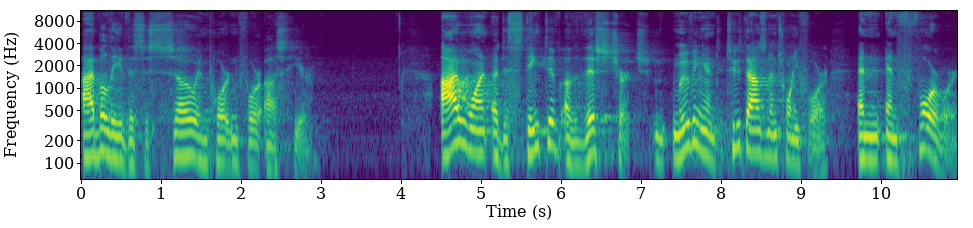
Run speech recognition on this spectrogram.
I believe this is so important for us here. I want a distinctive of this church moving into 2024 and, and forward.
